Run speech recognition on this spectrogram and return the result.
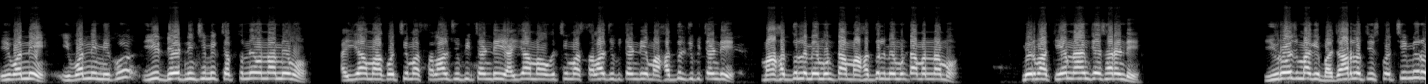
ఇవన్నీ ఇవన్నీ మీకు ఈ డేట్ నుంచి మీకు చెప్తూనే ఉన్నాం మేము. అయ్యా మాకు వచ్చి మా స్థలాలు చూపించండి. అయ్యా మాకు వచ్చి మా స్థలాలు చూపించండి. మా హద్దులు చూపించండి. మా హద్దుల్లో మేము ఉంటాం. మా హద్దులు మేము ఉంటామన్నాము. మీరు మాకు ఏం న్యాయం చేశారండి? ఈ రోజు మాకు బజార్లో తీసుకొచ్చి మీరు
